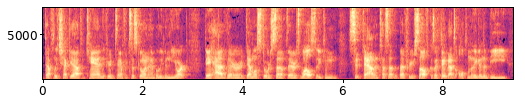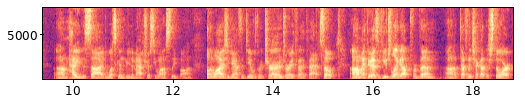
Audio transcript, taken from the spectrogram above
definitely check it out if you can. If you're in San Francisco and I believe in New York, they have their demo store set up there as well, so you can sit down and test out the bed for yourself. Because I think that's ultimately going to be um, how you decide what's going to be the mattress you want to sleep on. Otherwise, you're going to have to deal with returns or anything like that. So um, I think that's a huge leg up for them. Uh, definitely check out their store.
